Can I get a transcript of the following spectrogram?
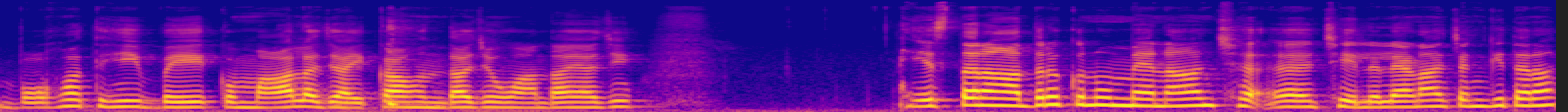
ਬਹੁਤ ਹੀ ਬੇਕਮਾਲ ਜਾਇਕਾ ਹੁੰਦਾ ਜੋ ਆਂਦਾ ਆ ਜੀ। ਇਸ ਤਰ੍ਹਾਂ ਅਦਰਕ ਨੂੰ ਮੈਂ ਨਾ ਛ- ਛਿੱਲ ਲੈਣਾ ਚੰਗੀ ਤਰ੍ਹਾਂ।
